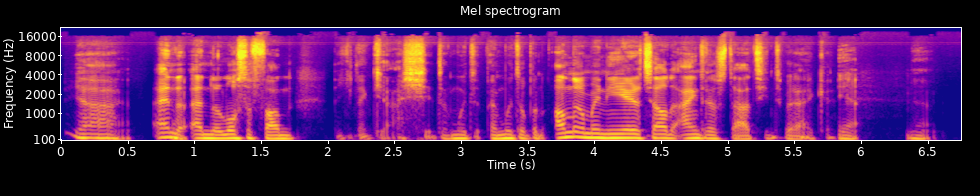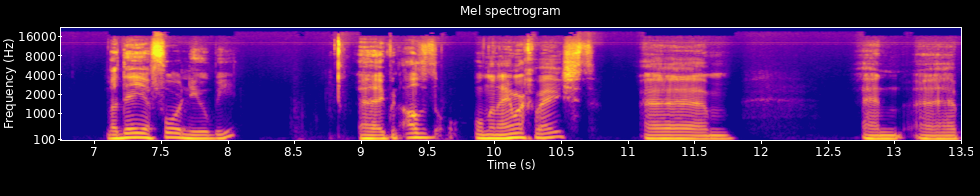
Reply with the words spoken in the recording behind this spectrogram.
Ja, en, en de losse van dat je denkt, ja shit, we moeten, we moeten op een andere manier hetzelfde eindresultaat zien te bereiken. Wat deed je voor Newbie? Eh, ik ben altijd ondernemer geweest. Ehm, en eh, heb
